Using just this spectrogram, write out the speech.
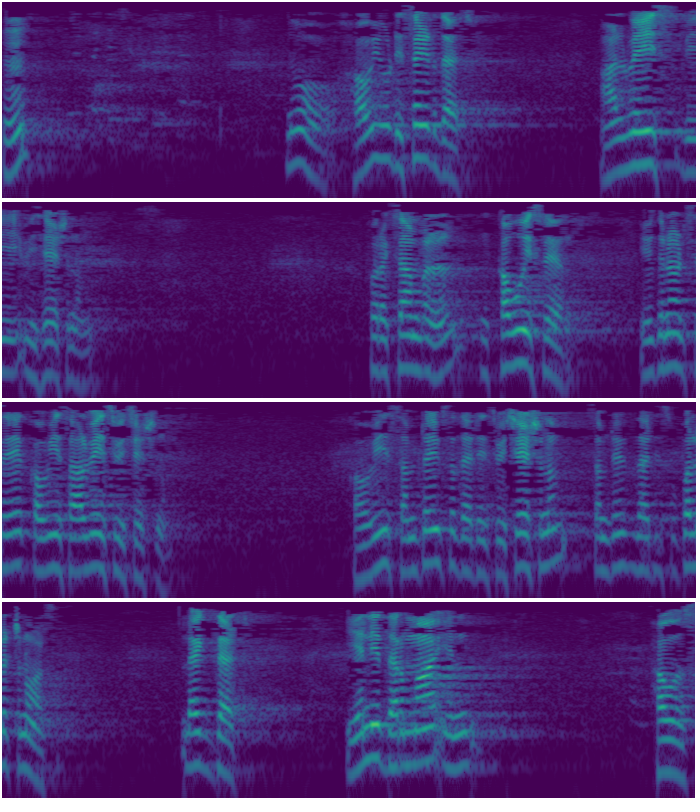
Hmm? No, how you decide that? Always be visheshanam. For example, cow is there. you cannot say cow is always വിശേഷണം cow is sometimes that is വിശേഷണം സംടൈംസ് ദാറ്റ് ഈസ് ഉപലക്ഷണം also like that any dharma in house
